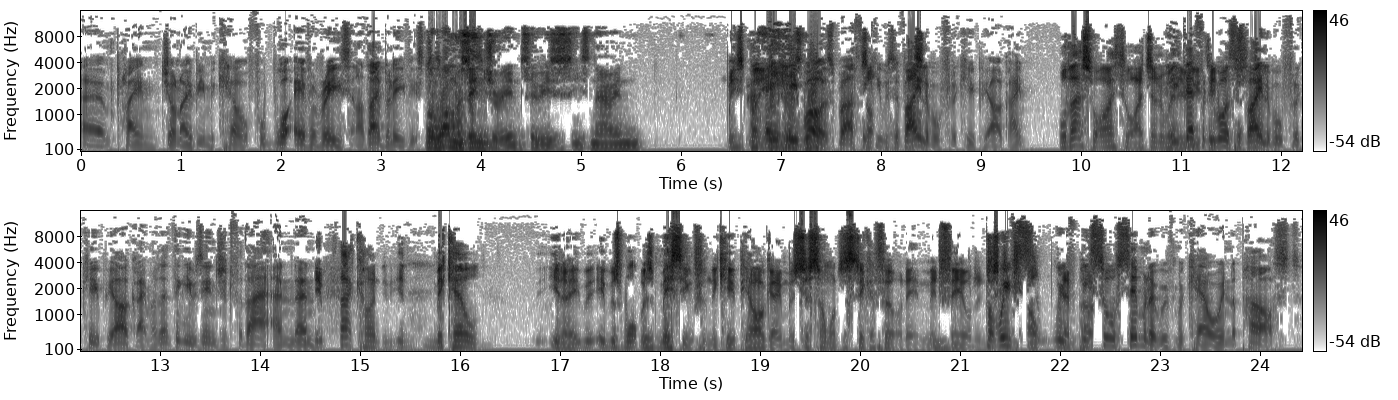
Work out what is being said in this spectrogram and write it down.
um, playing John Obi Mikel for whatever reason. I don't believe it's. Well, one was injury, and two, he's he's now in. He's he, he was, but I think he was available for the QPR game. Well, that's what I thought. I don't know whether he definitely he was available for the QPR game. I don't think he was injured for that. And and it, that kind of Mikel, you know, it, it, was what was missing from the QPR game was just someone to stick a foot on it in midfield. And but we we saw similar with Mikel in the past.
